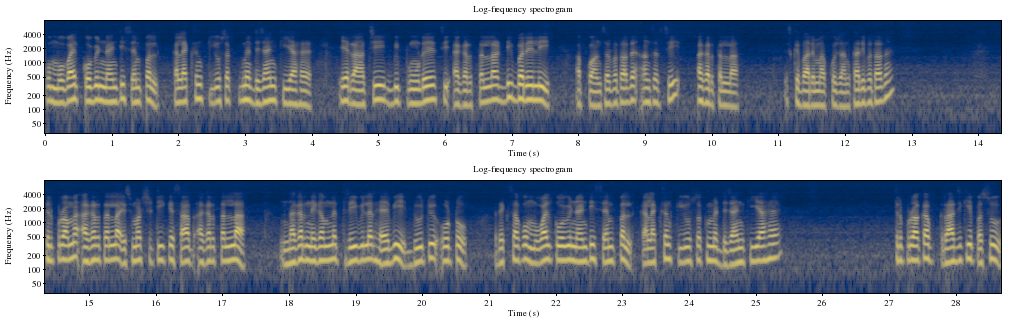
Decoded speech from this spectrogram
को mobile covid nineteen sample collection kiosk में डिज़ाइन किया है? A Ranchi B Pune C Agartala D Bareilly. आपको आंसर बता दें। Answer C Agartala. इसके बारे में आपको जानकारी बता दें। त्रिपुरा में अगरतला स्मार्ट सिटी के साथ अगरतला नगर निगम ने three wheeler heavy duty auto rickshaw को mobile covid nineteen sample collection kiosk में डिज़ाइन किया है। त्रिपुरा का राज्य की पशु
